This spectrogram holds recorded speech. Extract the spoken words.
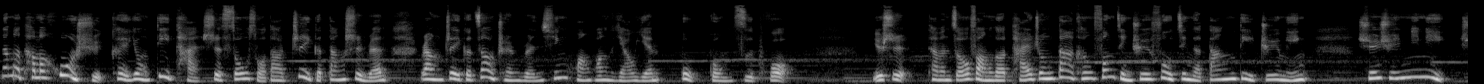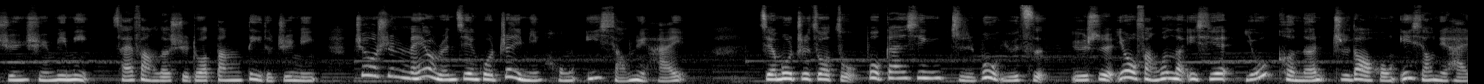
那么他们或许可以用地毯式搜索到这个当事人，让这个造成人心惶惶的谣言不攻自破。于是，他们走访了台中大坑风景区附近的当地居民，寻寻觅觅，寻寻觅觅，采访了许多当地的居民，就是没有人见过这名红衣小女孩。节目制作组不甘心止步于此，于是又访问了一些有可能知道红衣小女孩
